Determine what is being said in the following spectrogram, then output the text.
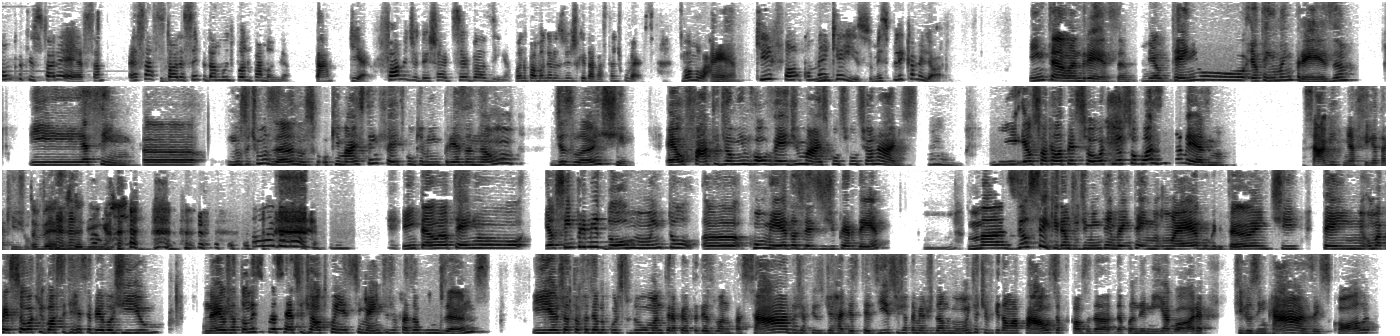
conta que história é essa. Essa história sempre dá muito pano pra manga, tá? Que é fome de deixar de ser boazinha. Pano pra manga nos vídeos que dá bastante conversa. Vamos lá. É. Que fome... Como é que é isso? Me explica melhor. Então, Andressa, hum. eu tenho eu tenho uma empresa e assim, uh, nos últimos anos, o que mais tem feito com que a minha empresa não deslanche é o fato de eu me envolver demais com os funcionários. Hum. E eu sou aquela pessoa que eu sou boazinha mesmo. Sabe? Minha filha tá aqui junto. Tô vendo, dedinho. então eu tenho. Eu sempre me dou muito uh, com medo, às vezes, de perder. Uhum. Mas eu sei que dentro de mim também tem um ego gritante, tem uma pessoa que gosta de receber elogio. Né? Eu já estou nesse processo de autoconhecimento já faz alguns anos. E eu já estou fazendo o curso do manoterapeuta desde o ano passado, já fiz o de radiestesia, isso já está me ajudando muito. Eu tive que dar uma pausa por causa da, da pandemia agora, filhos em casa, escola.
